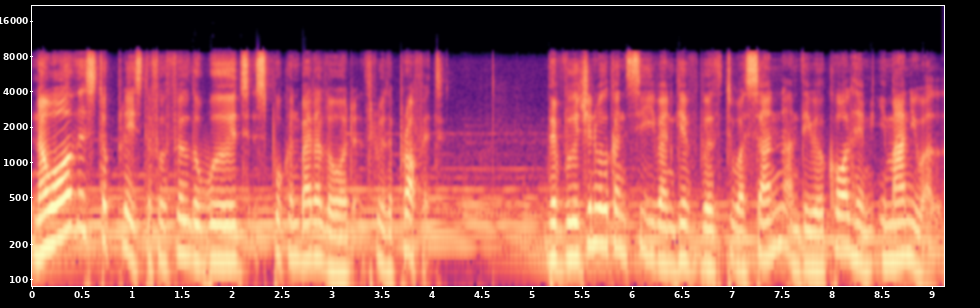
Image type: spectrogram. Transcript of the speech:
Now all this took place to fulfill the words spoken by the Lord through the prophet. The virgin will conceive and give birth to a son, and they will call him Emmanuel,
